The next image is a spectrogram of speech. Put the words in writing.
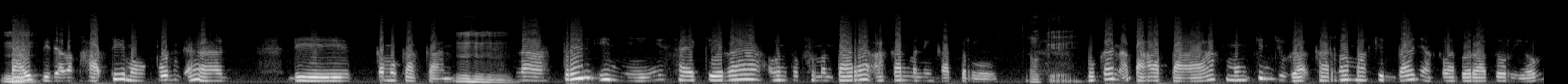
mm. baik di dalam hati maupun uh, dikemukakan. Mm. Nah, tren ini saya kira untuk sementara akan meningkat terus. Oke. Okay. Bukan apa-apa, mungkin juga karena makin banyak laboratorium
